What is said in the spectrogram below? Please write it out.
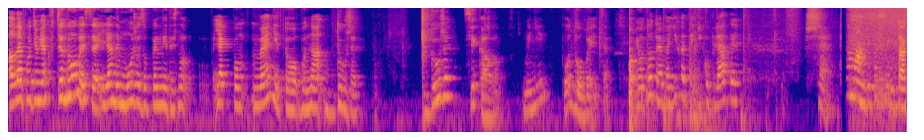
Але потім як втягнулася, я не можу зупинитись. Ну, як по мені, то вона дуже, дуже цікава. Мені подобається. І ото треба їхати і купляти ще. Команду нашу. Так,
